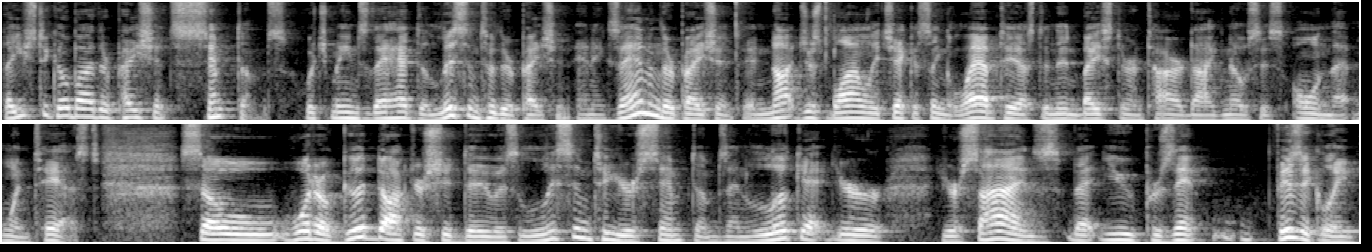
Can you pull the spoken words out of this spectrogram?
they used to go by their patient's symptoms, which means they had to listen to their patient and examine their patient and not just blindly check a single lab test and then base their entire diagnosis on that one test. So, what a good doctor should do is listen to your symptoms and look at your your signs that you present physically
